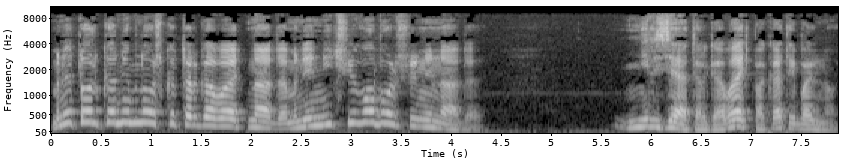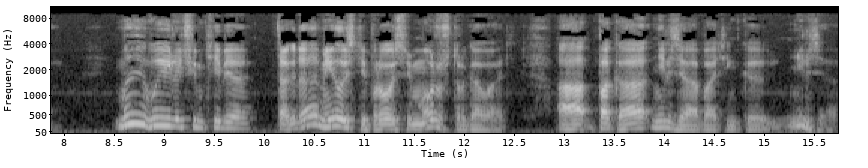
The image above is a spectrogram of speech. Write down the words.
Мне только немножко торговать надо, мне ничего больше не надо. Нельзя торговать, пока ты больной. Мы вылечим тебя, тогда милости просим, можешь торговать. А пока нельзя, батенька, нельзя.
